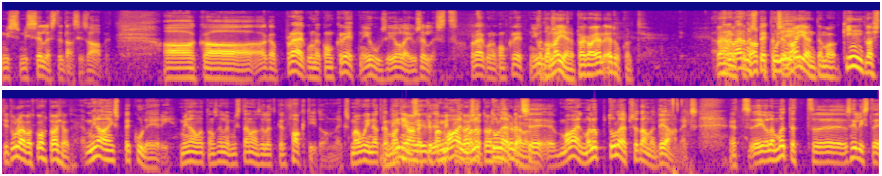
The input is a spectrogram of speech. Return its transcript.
mis, mis sellest edasi saab, et aga, aga praegune konkreetne juhus ei ole ju sellest, praegune konkreetne juhus ta laieneb väga edukalt vähemalt seda hakatakse laiendama, kindlasti tulevad kohtuasjad. mina ei spekuleeri, mina võtan selle, mis tänasel hetkel faktid on, eks, ma võin hakata inimesi, maailma lõpp tuleb, et see, maailma lõpp tuleb, seda ma tean, eks. et ei ole mõtet äh, selliste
